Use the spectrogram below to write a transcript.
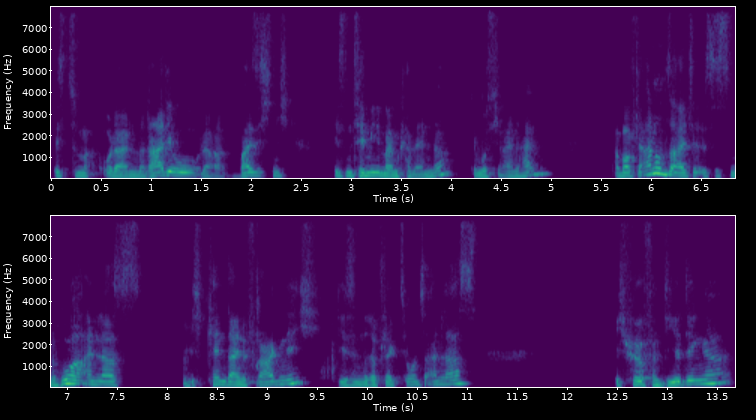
ist zum, oder ein Radio oder weiß ich nicht, ist ein Termin in meinem Kalender, den muss ich einhalten. Aber auf der anderen Seite ist es ein hoher Anlass, ich kenne deine Fragen nicht, die sind ein Reflexionsanlass. Ich höre von dir Dinge,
